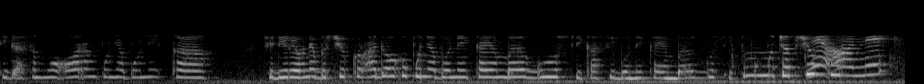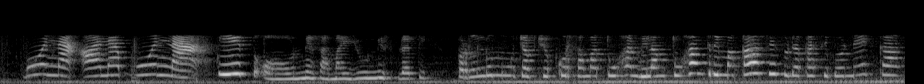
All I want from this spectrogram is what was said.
Tidak semua orang punya boneka. Jadi Reone bersyukur, aduh aku punya boneka yang bagus, dikasih boneka yang bagus. Itu mengucap syukur. one puna, one puna. Itu One sama Yunis berarti perlu mengucap syukur sama Tuhan. Bilang Tuhan terima kasih sudah kasih boneka.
